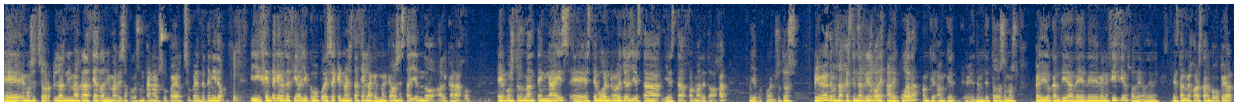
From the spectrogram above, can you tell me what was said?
Eh, hemos hecho las mismas gracias, las mismas risas, porque es un canal súper súper entretenido. Mm. Y gente que nos decía, oye, ¿cómo puede ser que en una situación en la que el mercado se está yendo al carajo, eh, vosotros mantengáis eh, este buen rollo y esta, y esta forma de trabajar? Oye, pues, pues nosotros, primero tenemos una gestión del riesgo ade- adecuada, aunque, aunque evidentemente todos hemos perdido cantidad de, de beneficios o, de, o de- de estar mejor a estar un poco peor,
